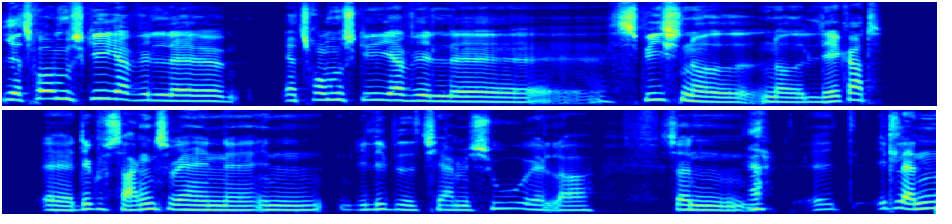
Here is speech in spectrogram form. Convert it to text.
Jeg tror måske, jeg vil, øh, jeg tror måske, jeg vil øh, spise noget, noget lækkert. Øh, det kunne sagtens være en, øh, en lille bid tiramisu, eller sådan Ja. et, et eller andet,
